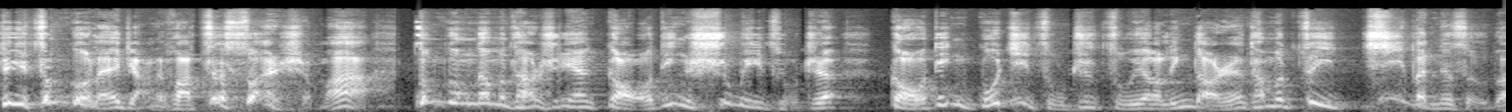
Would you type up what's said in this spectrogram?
对于中国来讲的话，这算什么？啊中共那么长时间搞定世卫组织，搞定国际组织主要领导人，他们最基本的手段。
